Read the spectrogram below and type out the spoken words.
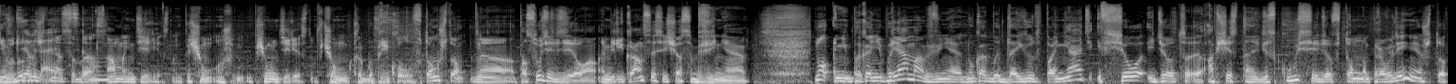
И вот тут начинается, да, самое интересное. Почему? Почему интересно? В чем как бы прикол? В том, что, э, по сути дела, американцы сейчас обвиняют. Ну, они пока не прямо обвиняют, но как бы дают понять, и все идет, э, общественная дискуссия идет в том направлении, что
